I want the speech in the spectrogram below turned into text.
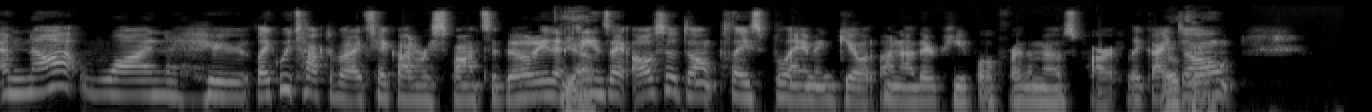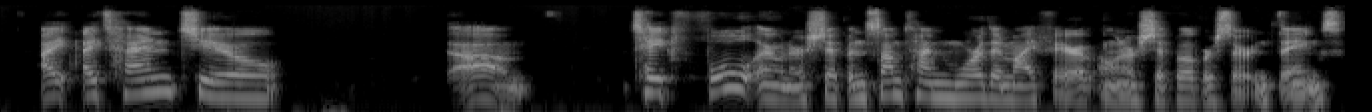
am not one who, like we talked about, I take on responsibility. That Yeah. means I also don't place blame and guilt on other people for the most part. Like I Okay. don't, I, I tend to um, take full ownership and sometimes more than my fair of ownership over certain things,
